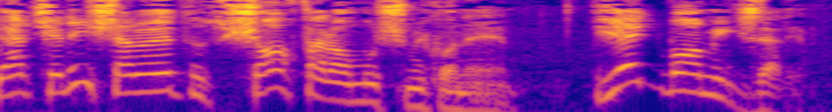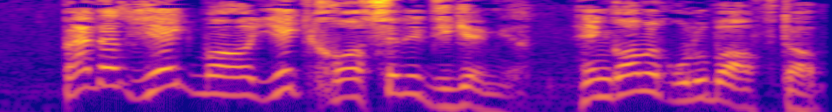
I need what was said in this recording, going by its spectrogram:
در چنین شرایط شاه فراموش می‌کنه. یک ماه میگذره. بعد از یک ماه یک قاصد دیگه میاد. هنگام غروب آفتاب.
